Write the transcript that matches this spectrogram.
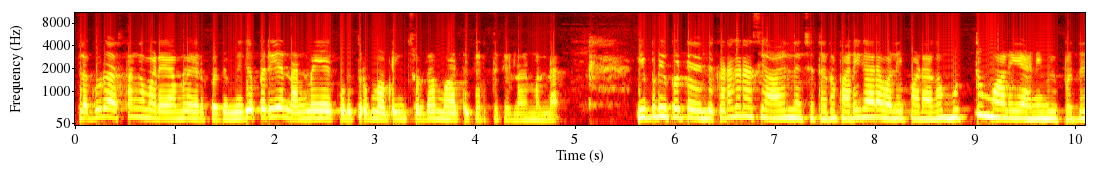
இல்லை குரு அஸ்தங்கம் அடையாமலோ இருப்பது மிகப்பெரிய நன்மையை கொடுத்துரும் அப்படின்னு சொல்ல மாட்டு கருத்துக்கு இல்லாமல்ல இப்படிப்பட்ட இந்த கடகராசி ஆயுள் நட்சத்திரம் பரிகார வழிபாடாக முத்து மாலையை அணிவிப்பது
